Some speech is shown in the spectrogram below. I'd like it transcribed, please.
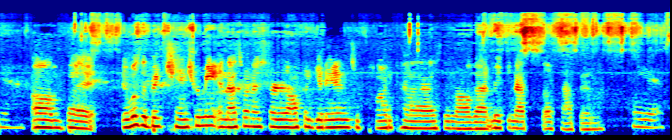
Yeah. Um, but it was a big change for me, and that's when I started off like getting into podcasts and all that, making that stuff happen. Yes.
